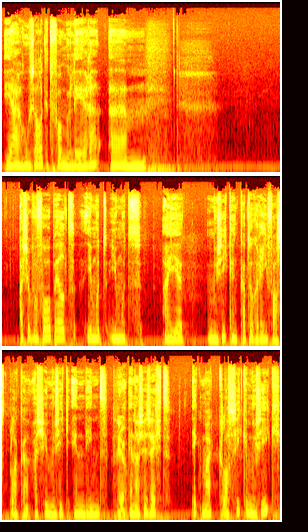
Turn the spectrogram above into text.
ja, hoe zal ik het formuleren? Um, als je bijvoorbeeld, je moet, je moet aan je muziek een categorie vastplakken als je muziek indient. Ja. En als je zegt, ik maak klassieke muziek,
